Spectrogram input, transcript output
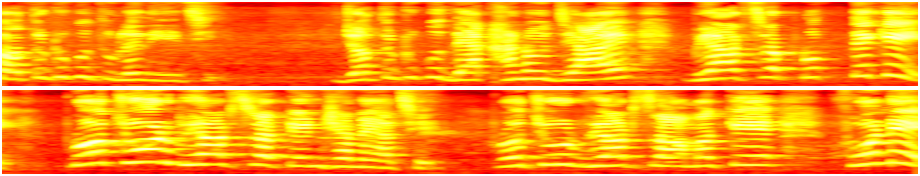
ততটুকু তুলে দিয়েছি। যতটুকু দেখানো যায় ভিউয়ার্সরা প্রত্যেকে প্রচুর ভিউয়ার্সরা টেনশানে আছে। প্রচুর ভিউয়ার্সরা আমাকে ফোনে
